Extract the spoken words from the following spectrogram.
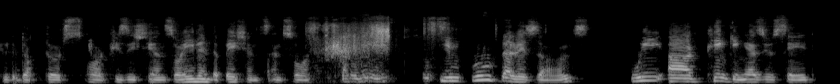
to the doctors or physicians or even the patients and so on. But again, to improve the results, we are thinking, as you said,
